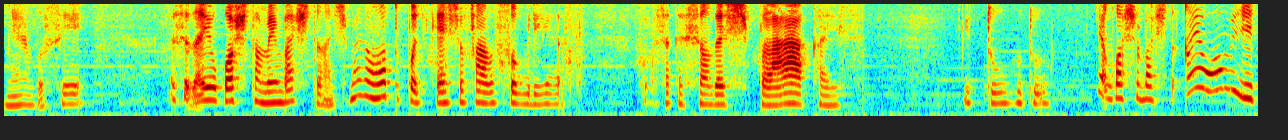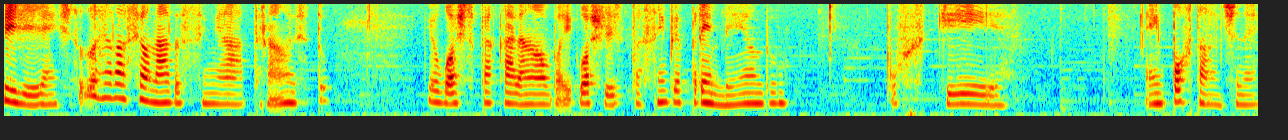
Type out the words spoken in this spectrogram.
né? Você. Esse daí eu gosto também bastante. Mas no outro podcast eu falo sobre essa, sobre essa questão das placas e tudo. Eu gosto bastante. Ah, eu amo dirigir, gente. Tudo relacionado assim a trânsito. Eu gosto pra caramba e gosto de estar sempre aprendendo. Porque é importante, né?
